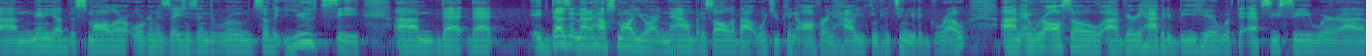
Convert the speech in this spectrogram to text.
um, many of the smaller organizations in the room so that you see um, that, that it doesn't matter how small you are now, but it's all about what you can offer and how you can continue to grow. Um, and we're also uh, very happy to be here with the FCC, where uh,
